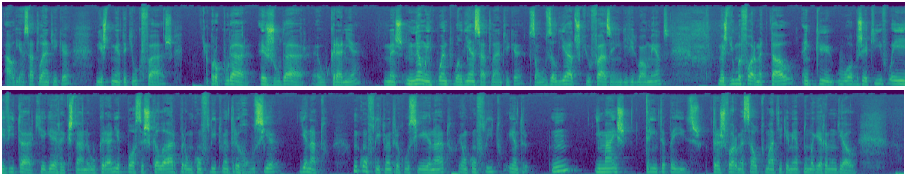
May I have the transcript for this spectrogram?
a Aliança Atlântica, neste momento, aquilo que faz, procurar ajudar a Ucrânia mas não enquanto Aliança Atlântica, são os aliados que o fazem individualmente, mas de uma forma tal em que o objetivo é evitar que a guerra que está na Ucrânia possa escalar para um conflito entre a Rússia e a NATO. Um conflito entre a Rússia e a NATO é um conflito entre um e mais 30 países. Transforma-se automaticamente numa guerra mundial.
